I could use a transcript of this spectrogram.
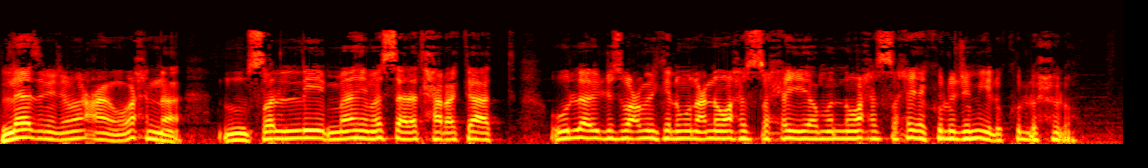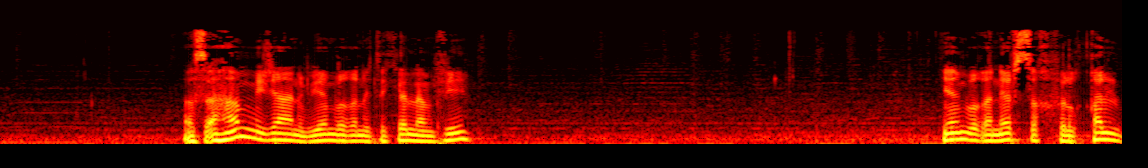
لازم يا جماعة وإحنا نصلي ما هي مسألة حركات. ولا يجلسوا بعضهم يتكلمون عن النواحي الصحية وما النواحي الصحية كله جميل وكله حلو. بس أهم جانب ينبغي أن نتكلم فيه ينبغي أن يرسخ في القلب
